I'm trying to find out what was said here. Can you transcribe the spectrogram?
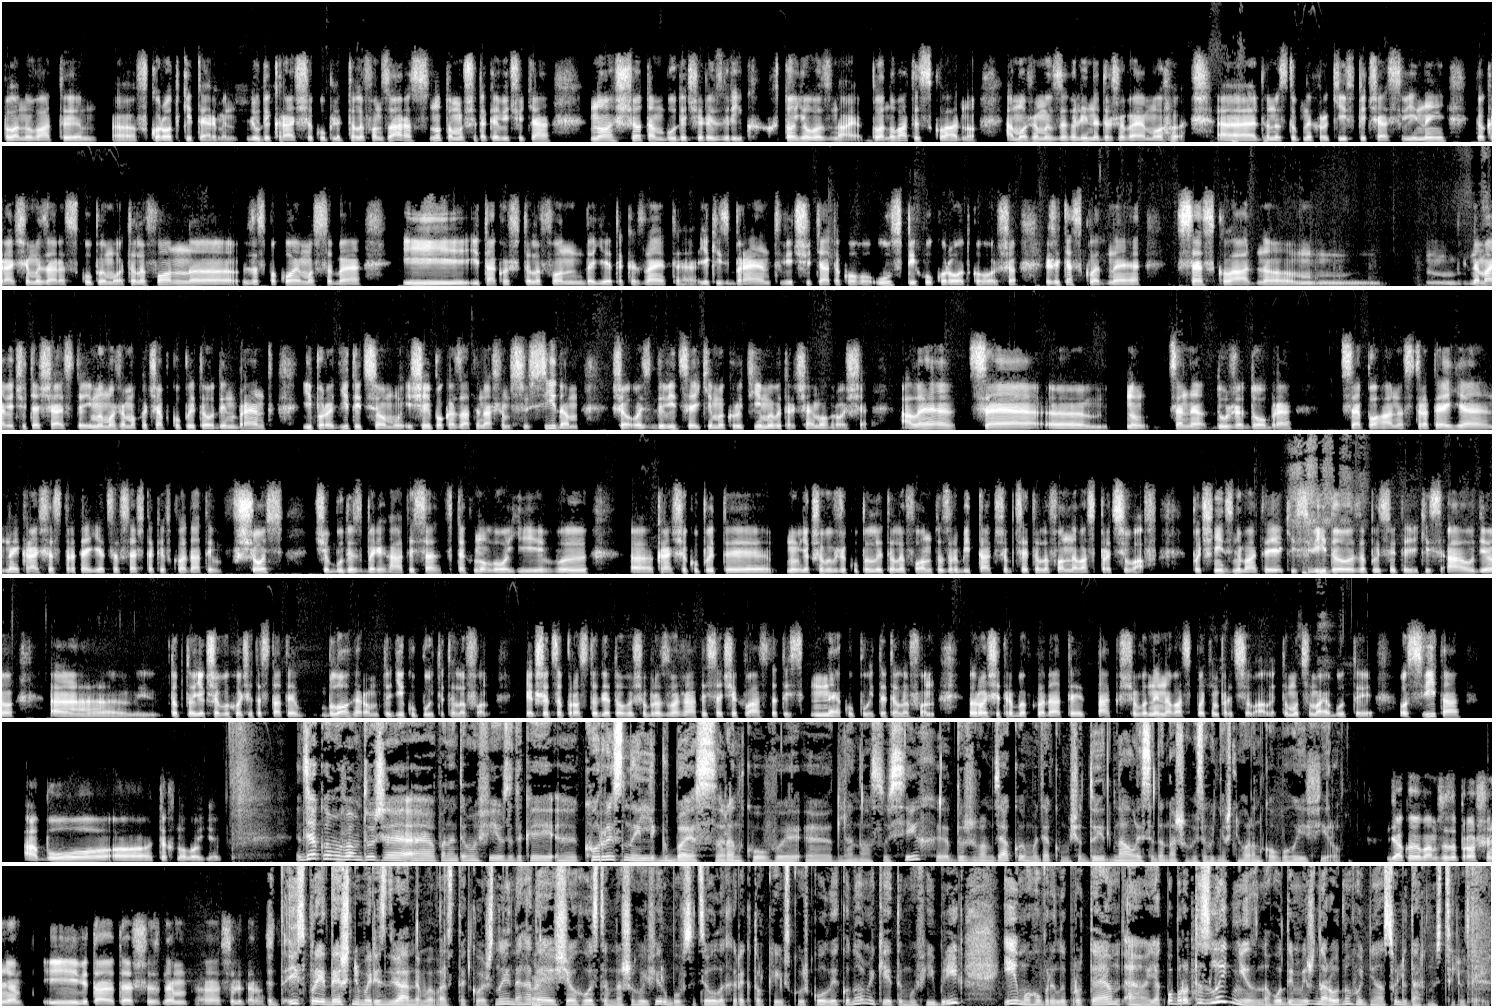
планувати в короткий термін. Люди краще куплять телефон зараз, ну тому що таке відчуття. Ну а що там буде через рік? Хто його знає? Планувати складно. А може, ми взагалі не доживемо е, до наступних років під час війни, то краще ми зараз купимо телефон, е, заспокоїмо себе. І, і також телефон дає таке, знаєте, якийсь бренд, відчуття такого успіху короткого, що життя складне, все складно. Немає відчуття щастя, і ми можемо хоча б купити один бренд і порадіти цьому, і ще й показати нашим сусідам, що ось дивіться, які ми круті, ми витрачаємо гроші. Але це е, ну це не дуже добре. Це погана стратегія. Найкраща стратегія це все ж таки вкладати в щось, що буде зберігатися в технології, в краще купити. Ну, якщо ви вже купили телефон, то зробіть так, щоб цей телефон на вас працював. Почніть знімати якісь відео, записуйте якісь аудіо. Е, тобто, якщо ви хочете стати блогером, тоді купуйте телефон. Якщо це просто для того, щоб розважатися чи хвастатись, не купуйте телефон. Гроші треба вкладати так, щоб вони на вас потім працювали. Тому це має бути освіта або е, технології. Дякуємо вам дуже, е, пане Тимофію, за такий е, корисний лікбез ранковий е, для нас усіх. Дуже вам дякуємо. Дякуємо, що доєдналися до нашого сьогоднішнього ранкового ефіру. Дякую вам за запрошення і вітаю теж з Днем Солідарності. І з прийдешніми різдвяними вас також. Ну і нагадаю, що гостем нашого ефіру був соціолог і ректор Київської школи економіки Тимофій Брік. І ми говорили про те, як побороти злидні з нагоди міжнародного дня солідарності людей.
